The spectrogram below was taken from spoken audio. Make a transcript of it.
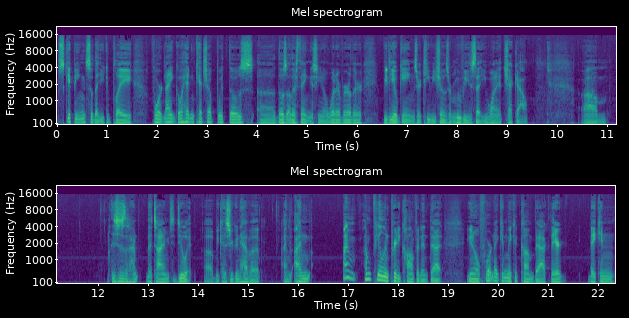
skipping so that you could play Fortnite, go ahead and catch up with those uh, those other things. You know, whatever other video games or TV shows or movies that you want to check out. Um, this is the time the time to do it uh, because you're gonna have a. I'm I'm I'm I'm feeling pretty confident that you know Fortnite can make a comeback. They're they can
